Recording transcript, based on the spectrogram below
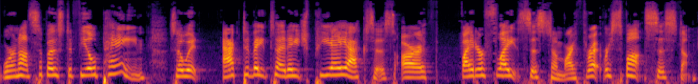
We're not supposed to feel pain. So it activates that HPA axis, our fight or flight system, our threat response system,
